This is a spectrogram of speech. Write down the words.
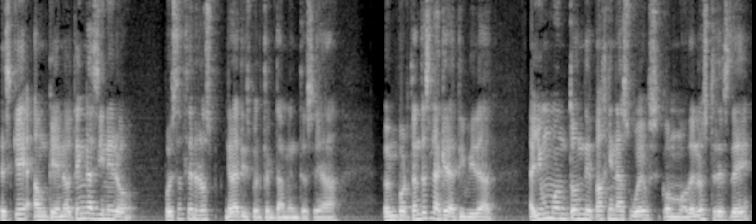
es que aunque no tengas dinero, puedes hacerlos gratis perfectamente, o sea, lo importante es la creatividad. Hay un montón de páginas web con modelos 3D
